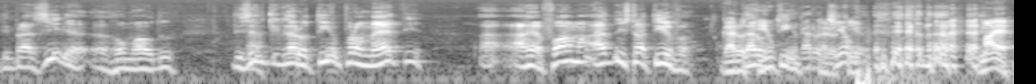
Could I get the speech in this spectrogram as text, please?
de Brasília, eh, Romualdo, dizendo que Garotinho promete a, a reforma administrativa. Garotinho. Garotinho. Garotinho. Maia.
